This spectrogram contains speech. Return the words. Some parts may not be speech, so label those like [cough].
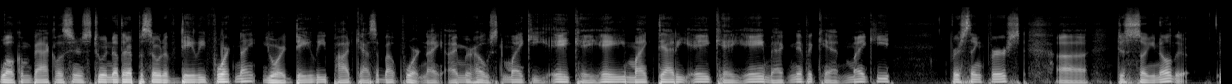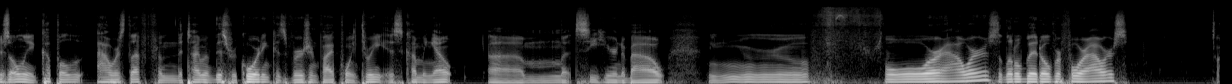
Welcome back, listeners, to another episode of Daily Fortnite, your daily podcast about Fortnite. I'm your host, Mikey, aka Mike Daddy, aka Magnificent Mikey. First thing first, uh, just so you know, there, there's only a couple hours left from the time of this recording because version 5.3 is coming out. Um, let's see here in about uh, four hours, a little bit over four hours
